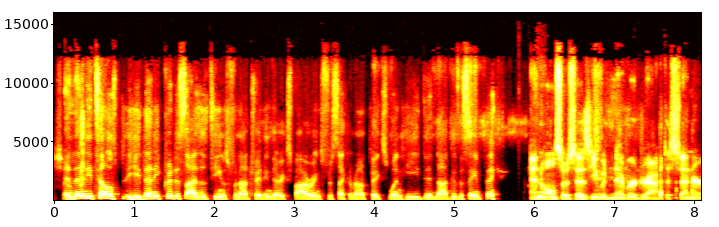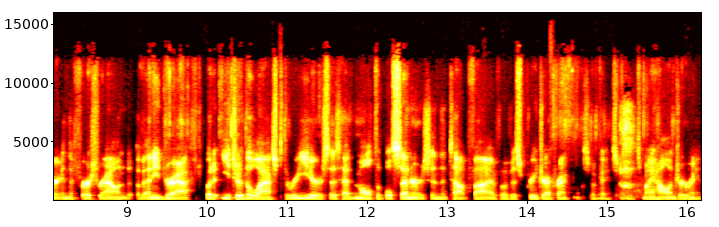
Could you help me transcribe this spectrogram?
So, And then he tells he then he criticizes teams for not trading their expirings for second round picks when he did not do the same thing. and also says he would never draft a center in the first round of any draft, but each of the last three years has had multiple centers in the top five of his pre-draft rankings. Okay, so it's my Hollinger rant.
